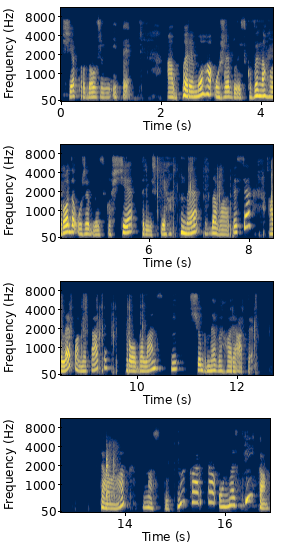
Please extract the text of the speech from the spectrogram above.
ще продовжує йти. А перемога уже близько, винагорода уже близько. Ще трішки не здаватися, але пам'ятати про баланс і щоб не вигоряти. Так, наступна карта у нас двійка.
